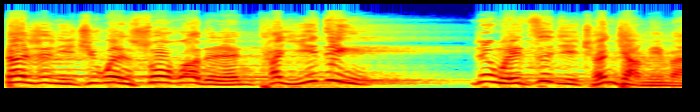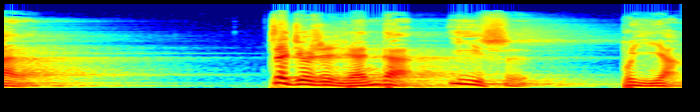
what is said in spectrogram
但是你去问说话的人，他一定认为自己全讲明白了。这就是人的意识不一样，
